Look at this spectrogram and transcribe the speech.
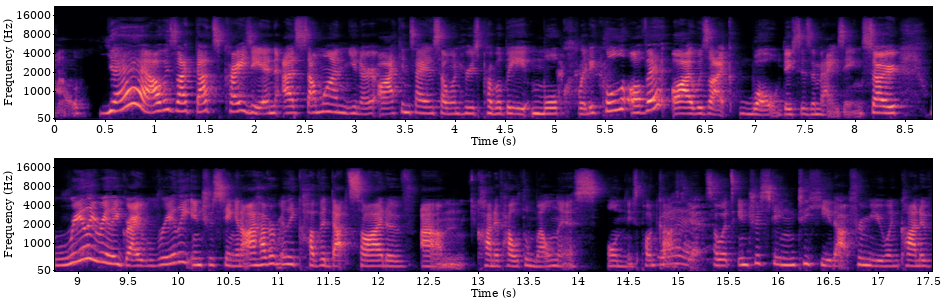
well. yeah, I was like, that's crazy. And as someone, you know, I can say as someone who's probably more critical of it, I was like, whoa, this is amazing. So really, really great, really interesting. And I haven't really covered that side of um, kind of health and wellness on this podcast yeah. yet. So it's interesting to hear that from you and kind of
